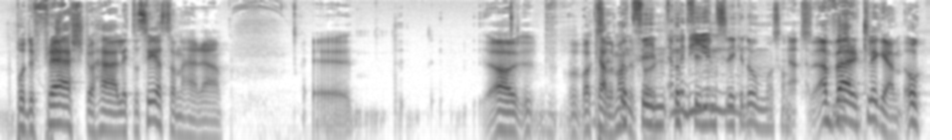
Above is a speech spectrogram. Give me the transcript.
både fräscht och härligt att se sådana här, eh, ja, vad kallar man det för? Uppfin, uppfinningsrikedom och sånt. Ja, ja, verkligen. Och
